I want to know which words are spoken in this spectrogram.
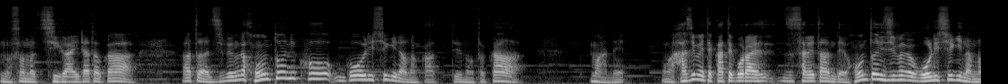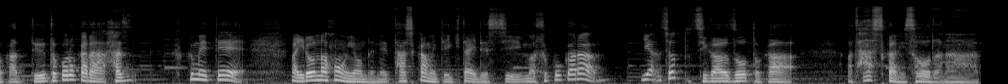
のその違いだとか、あとは自分が本当にこう合理主義なのかっていうのとか、まあね、初めてカテゴライズされたんで、本当に自分が合理主義なのかっていうところから含めて、まあ、いろんな本を読んでね確かめていきたいですし、まあ、そこからいやちょっと違うぞとかあ確かにそうだな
